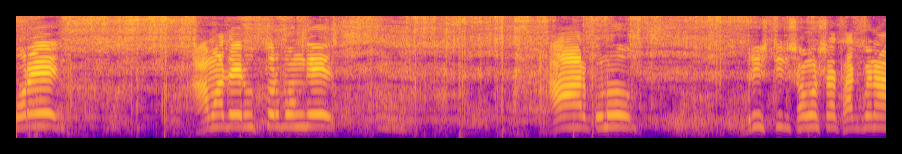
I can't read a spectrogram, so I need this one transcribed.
পরে আমাদের উত্তরবঙ্গে আর কোনো বৃষ্টির সমস্যা থাকবে না।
